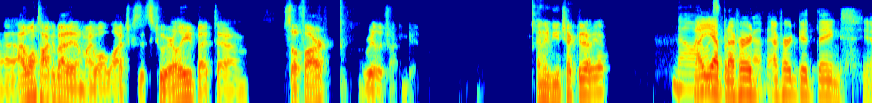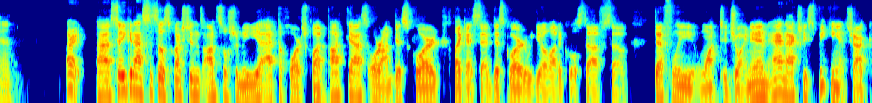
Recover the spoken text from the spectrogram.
uh, I won't talk about it on my Walt Watch because it's too early, but um, so far, really fucking good. And have you checked it out yet? No, Not yet, but I've heard. I've heard good things. Yeah. All right. Uh, so you can ask us those questions on social media at the Horror Squad Podcast or on Discord. Like I said, Discord, we do a lot of cool stuff. So definitely want to join in. And actually, speaking of Chuck,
